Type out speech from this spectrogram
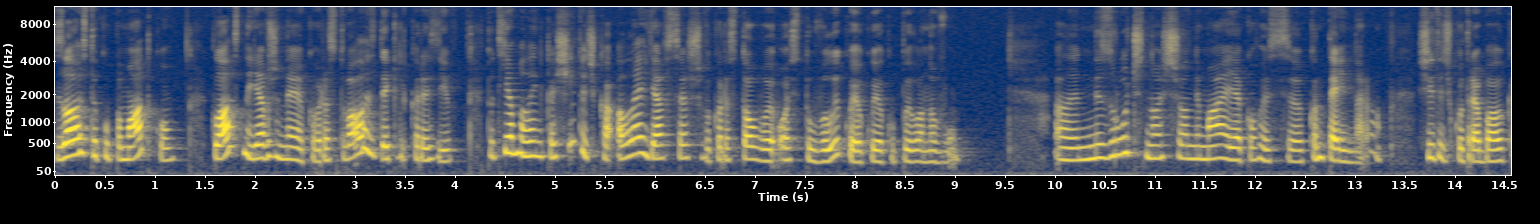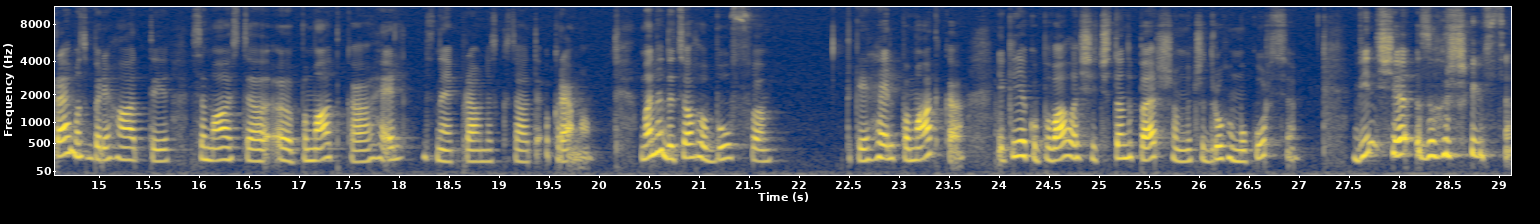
Взяла ось таку помадку. Класно, я вже нею користувалась декілька разів. Тут є маленька щіточка, але я все ж використовую ось ту велику, яку я купила нову. Е, Незручно, що немає якогось е, контейнера. Щіточку треба окремо зберігати, сама ось ця е, помадка, гель, не знаю, як правильно сказати, окремо. У мене до цього був е, такий гель-помадка, який я купувала ще чи то на першому, чи другому курсі. Він ще залишився.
